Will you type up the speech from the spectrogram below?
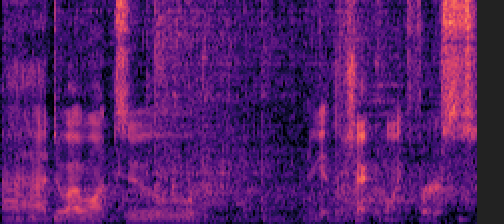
Uh, do I want to... Let me get the checkpoint first.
